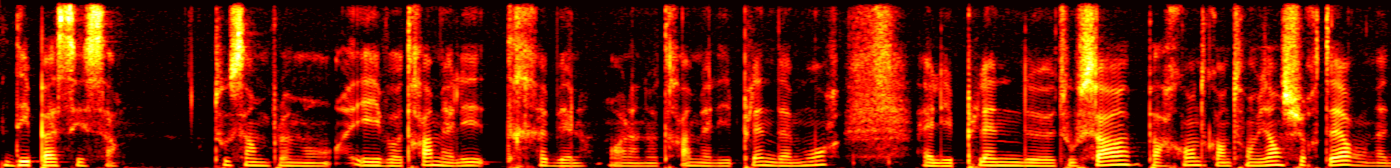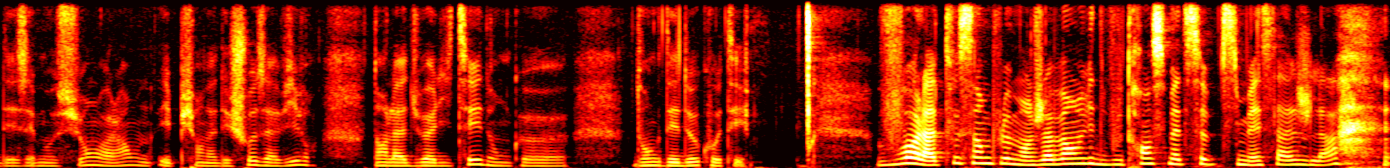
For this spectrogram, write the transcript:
dépasser ça tout simplement. Et votre âme elle est très belle. Voilà notre âme elle est pleine d'amour elle est pleine de tout ça. Par contre quand on vient sur terre on a des émotions et puis on a des choses à vivre dans la dualité donc euh, donc des deux côtés. Voilà, tout simplement, j'avais envie de vous transmettre ce petit message-là.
